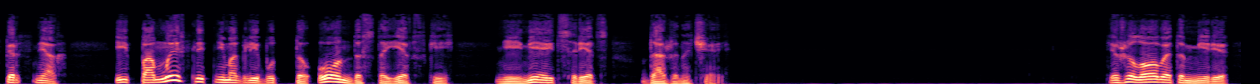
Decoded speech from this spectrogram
в перстнях и помыслить не могли, будто он, Достоевский, не имеет средств даже на чай. Тяжело в этом мире —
